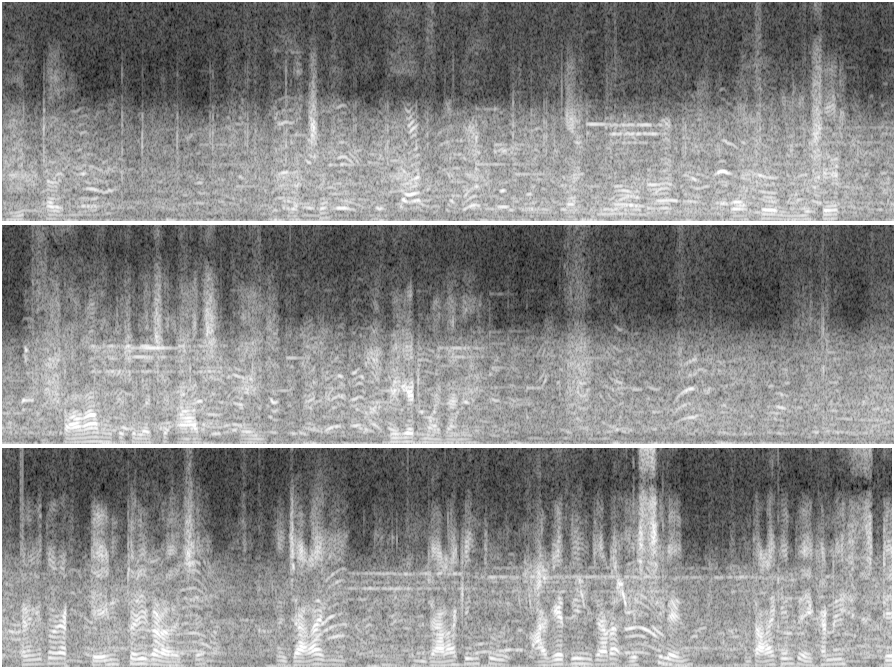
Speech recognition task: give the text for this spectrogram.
ভিড়টা দেখতে পাচ্ছ? দেখো, কত মানুষের সমাগম হতে চলেছে আজ এই ব্রিগেড ময়দানে। এখানে কিন্তু একটা টেন্ট তৈরি করা হয়েছে। যারা যারা কিন্তু আগের দিন যারা এসছিলেন, তারা কিন্তু এখানে স্টে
